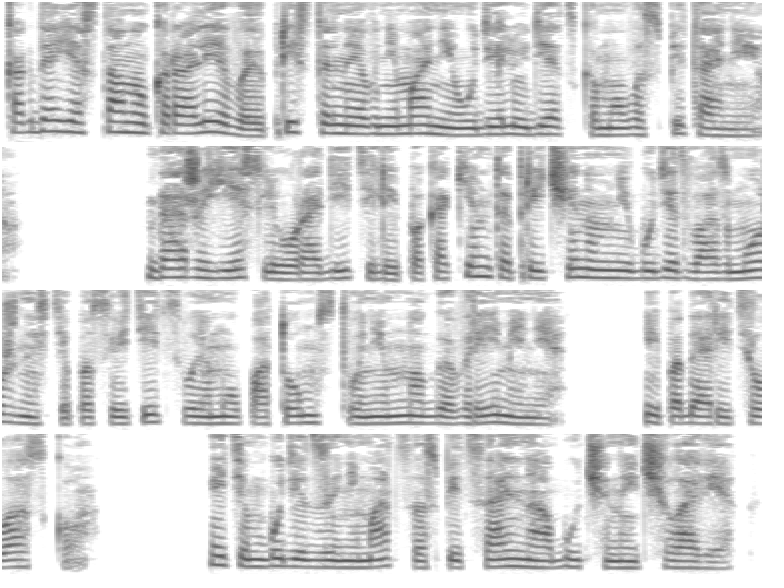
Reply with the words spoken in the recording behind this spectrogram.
Когда я стану королевой, пристальное внимание уделю детскому воспитанию. Даже если у родителей по каким-то причинам не будет возможности посвятить своему потомству немного времени и подарить ласку, этим будет заниматься специально обученный человек.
